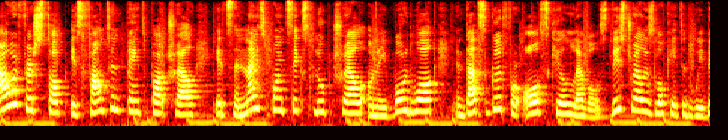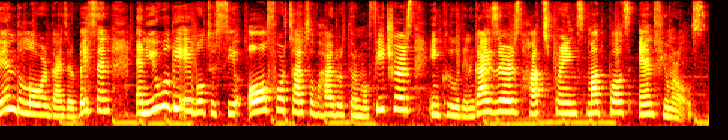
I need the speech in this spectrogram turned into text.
Our first stop is Fountain Paint Pot Trail. It's a nice 0.6 loop trail on a boardwalk and that's good for all skill levels. This trail is located within the lower geyser basin and you will be able to see all four types of hydrothermal features including geysers, hot springs, mud pots and fumaroles.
